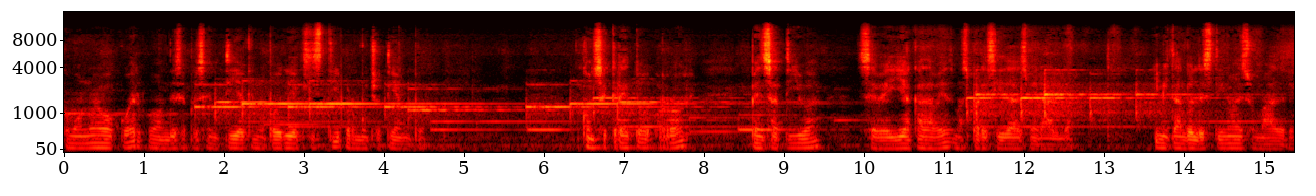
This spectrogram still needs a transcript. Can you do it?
como un nuevo cuerpo donde se presentía que no podría existir por mucho tiempo. Con secreto horror, pensativa, se veía cada vez más parecida a Esmeralda, imitando el destino de su madre.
